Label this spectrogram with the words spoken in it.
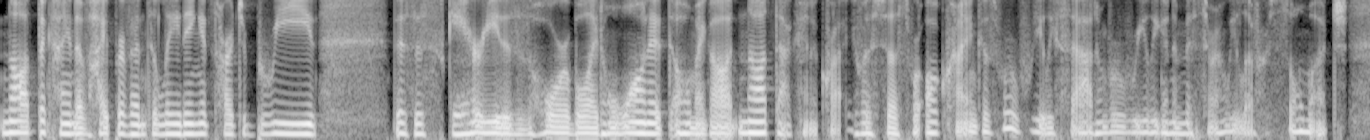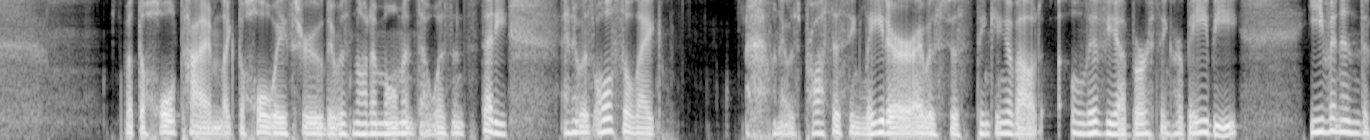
Not the kind of hyperventilating, it's hard to breathe. This is scary. This is horrible. I don't want it. Oh my God. Not that kind of cry. It was just, we're all crying because we're really sad and we're really going to miss her and we love her so much. But the whole time, like the whole way through, there was not a moment that wasn't steady. And it was also like, when I was processing later, I was just thinking about Olivia birthing her baby, even in the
